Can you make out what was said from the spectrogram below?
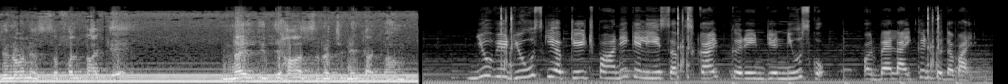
जिन्होंने सफलता के नए इतिहास रचने का काम न्यू वीडियोस की अपडेट पाने के लिए सब्सक्राइब करें इंडियन न्यूज़ को और बेल आइकन को दबाएँ।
